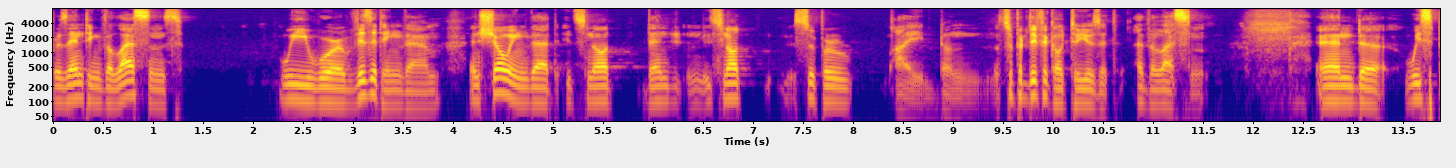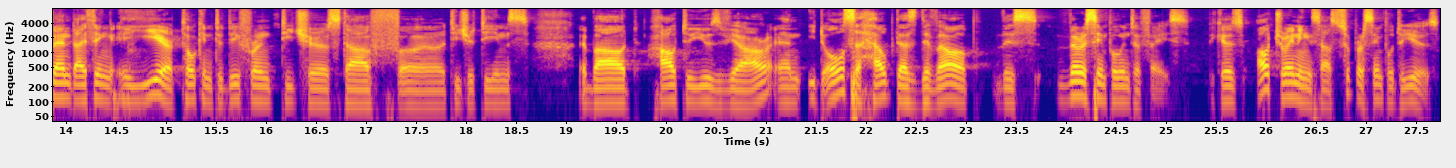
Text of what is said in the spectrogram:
presenting the lessons we were visiting them and showing that it's not then it's not super I don't super difficult to use it at the lesson. And uh, we spent, I think, a year talking to different teacher staff, uh, teacher teams about how to use VR, and it also helped us develop this very simple interface because our trainings are super simple to use.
